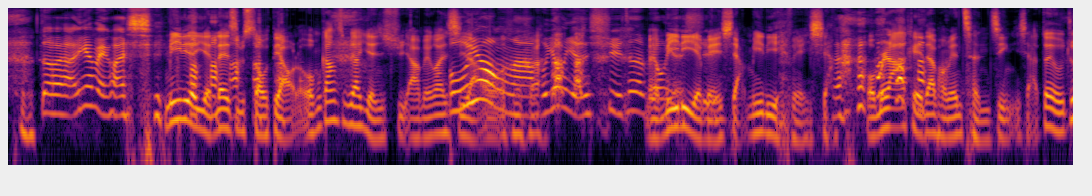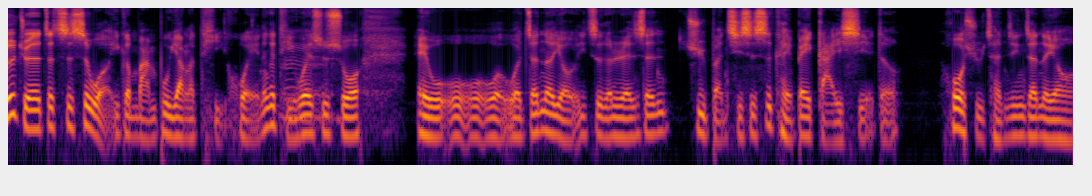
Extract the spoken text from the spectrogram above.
对啊，应该没关系。米莉的眼泪是不是收掉了？我们刚刚是不是要延续啊？没关系啊，不用啦，不用延续，真 的没有。米莉也没想，米莉也没想，我们让他可以在旁边沉浸一下。对，我就觉得这次是我一个蛮不一样的体会。那个体会是说，哎、我我我我我真的有一这个人生剧本，其实是可以被改写的。或许曾经真的有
